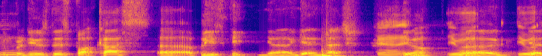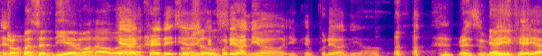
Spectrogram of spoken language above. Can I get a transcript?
to produce this podcast? Uh, please keep uh, get in touch. yeah, You know, you will uh, you yeah, drop us a DM on our a credit. Yeah, you can put it on your. You can put it on your resume. Yeah, you can, yeah,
